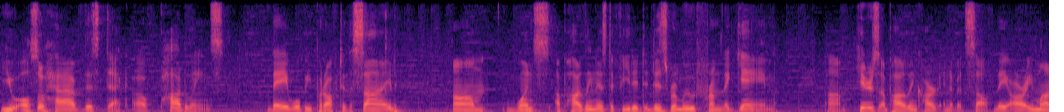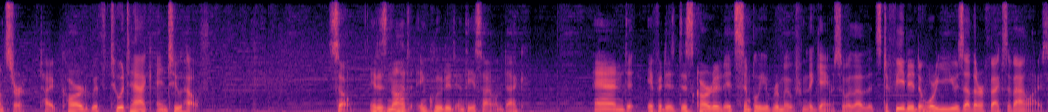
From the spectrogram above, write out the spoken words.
you also have this deck of Podlings. They will be put off to the side. Um, once a Podling is defeated, it is removed from the game. Um, here's a Podling card in of itself. They are a monster type card with 2 attack and 2 health. So, it is not included in the Asylum deck and if it is discarded, it's simply removed from the game, so whether it's defeated or you use other effects of allies.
